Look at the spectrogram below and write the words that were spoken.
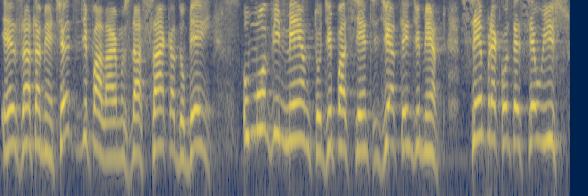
Exatamente. Antes de falarmos da saca do bem, o movimento de pacientes de atendimento. Sempre aconteceu isso.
